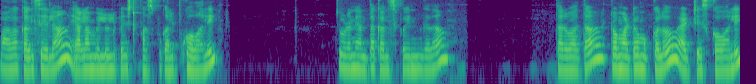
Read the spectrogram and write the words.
బాగా కలిసేలా అల్లం వెల్లుల్లి పేస్ట్ పసుపు కలుపుకోవాలి. చూడండి అంతా కలిసిపోయింది కదా. తర్వాత టొమాటో ముక్కలు యాడ్ చేసుకోవాలి.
